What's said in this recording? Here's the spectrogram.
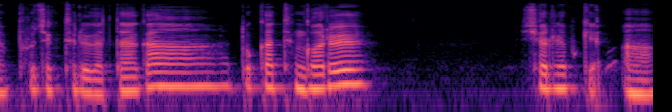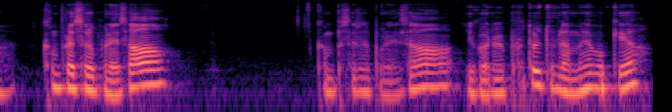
예, 프로젝트를 갖다가 똑같은 거를 share를 해볼게요. 아, Compressor로 보내서 Compressor로 보내서 이거를 four two two 한번 해볼게요.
